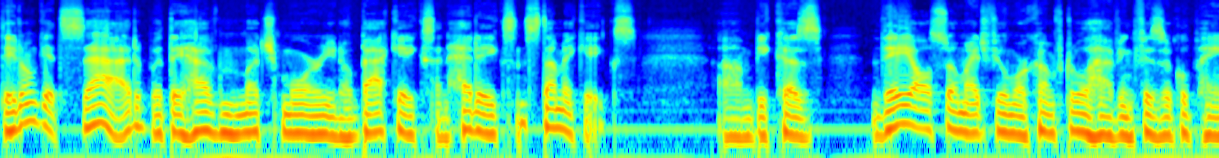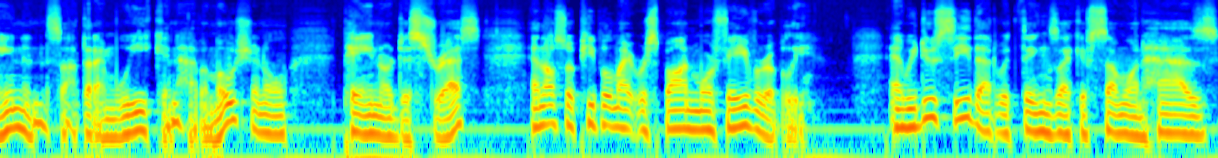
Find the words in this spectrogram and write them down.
they don't get sad, but they have much more, you know, backaches and headaches and stomach aches um, because they also might feel more comfortable having physical pain. And it's not that I'm weak and have emotional pain or distress. And also, people might respond more favorably. And we do see that with things like if someone has,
